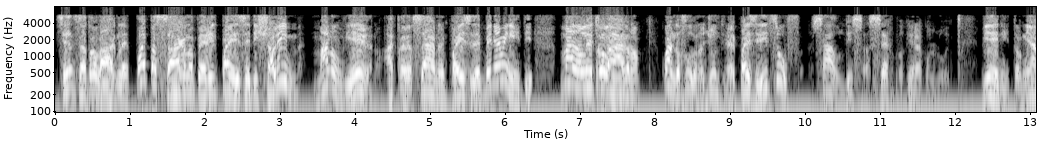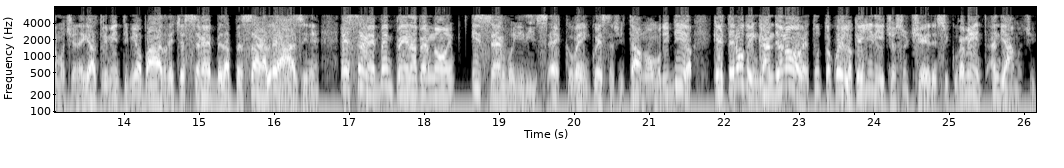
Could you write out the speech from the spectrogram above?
senza trovarle. Poi passarono per il paese di Shalim, ma non vi erano. Attraversarono il paese dei Beniaminiti, ma non le trovarono. Quando furono giunti nel paese di Zuf, Saul disse al servo che era con lui, vieni, torniamocene che altrimenti mio padre cesserebbe da pensare alle asine e sarebbe in pena per noi. Il servo gli disse, ecco, vedi in questa città un uomo di Dio che è tenuto in grande onore, tutto quello che gli dice succede sicuramente, andiamoci,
